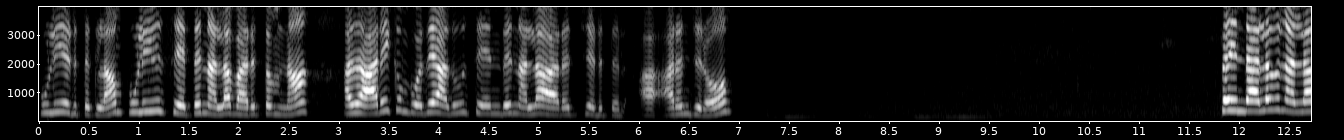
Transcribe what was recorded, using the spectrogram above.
புளி எடுத்துக்கலாம். புளியும் சேர்த்து நல்லா வறுத்தோம்னா அது அரைக்கும் போதே அதுவும் சேர்ந்து நல்லா அரைச்சி எடுத்து அரைஞ்சிரும். ஸோ இந்த அளவு நல்லா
